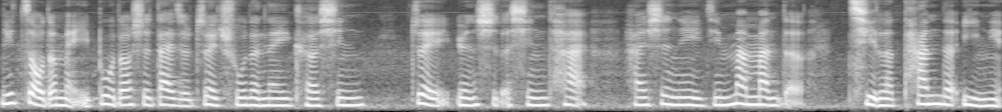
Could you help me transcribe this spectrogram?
你走的每一步都是带着最初的那一颗心、最原始的心态，还是你已经慢慢的起了贪的意念？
